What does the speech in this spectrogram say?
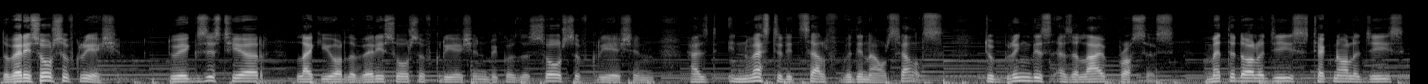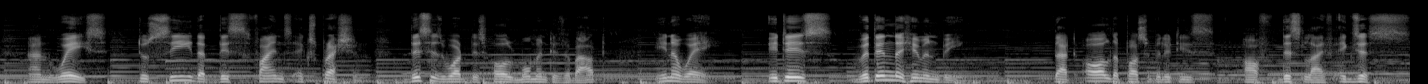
the very source of creation, to exist here like you are the very source of creation because the source of creation has invested itself within ourselves. To bring this as a live process, methodologies, technologies and ways to see that this finds expression, this is what this whole movement is about. In a way, it is within the human being that all the possibilities of this life exists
